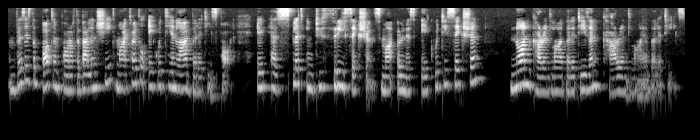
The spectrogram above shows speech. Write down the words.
And this is the bottom part of the balance sheet, my total equity and liabilities part. It has split into three sections, my owner's equity section, non-current liabilities and current liabilities.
